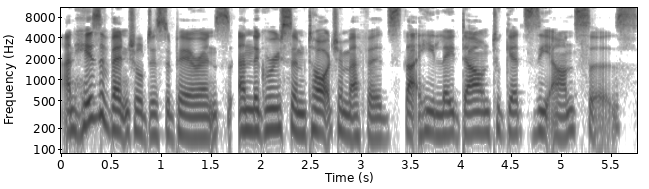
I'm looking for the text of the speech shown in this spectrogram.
and his eventual disappearance and the gruesome torture methods that he laid down to get the answers.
